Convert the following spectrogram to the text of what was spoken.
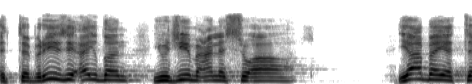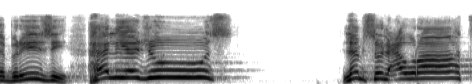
التبريزي أيضا يجيب على السؤال. يا بي التبريزي هل يجوز لمس العورات؟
